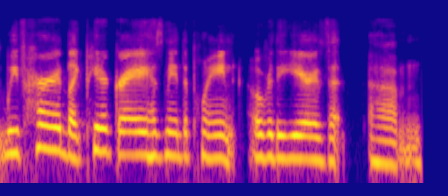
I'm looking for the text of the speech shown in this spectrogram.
we've heard like peter gray has made the point over the years that um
